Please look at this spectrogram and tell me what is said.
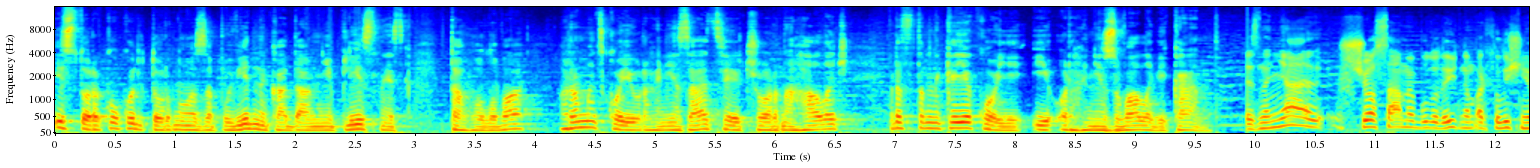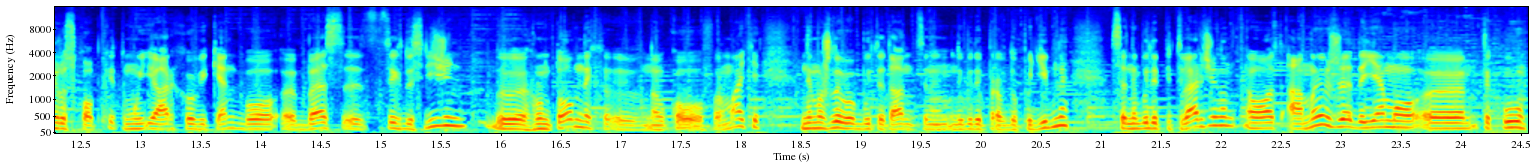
історико-культурного заповідника Давній Плісницьк та голова громадської організації Чорна Галич, представники якої і організували вікенд. Знання, що саме було, дають нам археологічні розкопки, тому і археовікенд, бо е, без е, цих досліджень е, ґрунтовних в науковому форматі неможливо бути там, це не буде правдоподібне, це не буде підтверджено. От а ми вже даємо е, таку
